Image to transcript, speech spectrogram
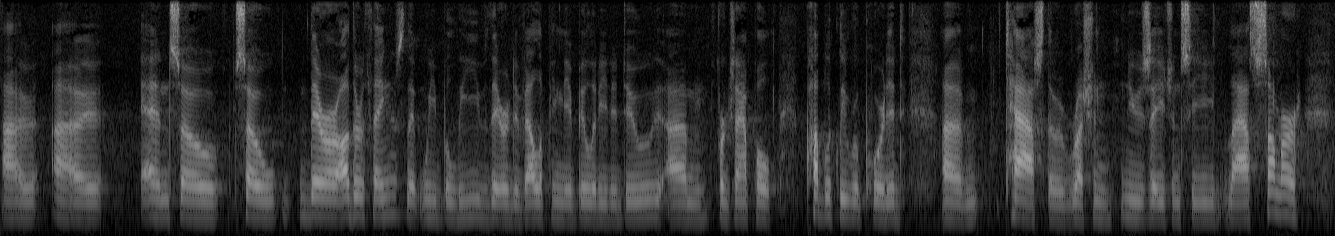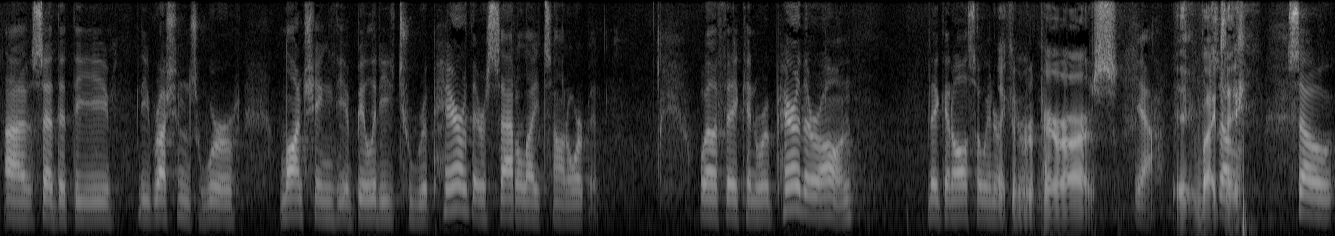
Uh, uh, and so, so there are other things that we believe they're developing the ability to do. Um, for example, publicly reported um, TASS, the Russian news agency last summer, uh, said that the, the Russians were launching the ability to repair their satellites on orbit. Well, if they can repair their own, they can also interfere. They can repair ours. Yeah. By so, so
